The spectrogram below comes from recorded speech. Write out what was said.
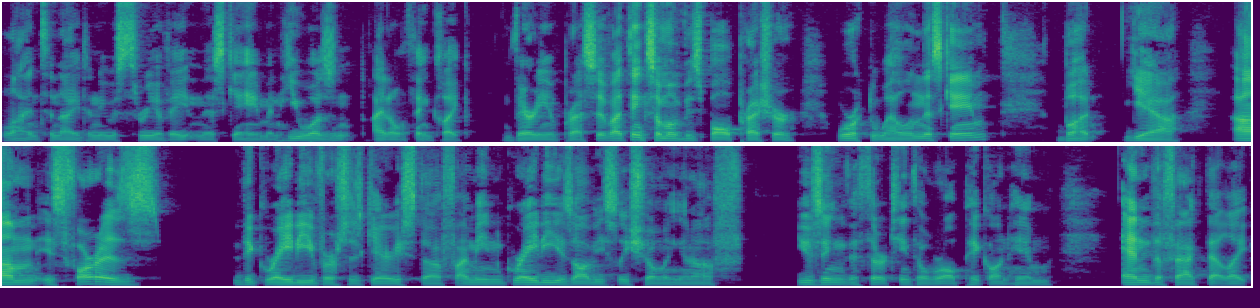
line tonight, and he was three of eight in this game, and he wasn't, I don't think, like very impressive. I think some of his ball pressure worked well in this game, but yeah. Um, as far as the Grady versus Gary stuff, I mean, Grady is obviously showing enough using the 13th overall pick on him, and the fact that like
